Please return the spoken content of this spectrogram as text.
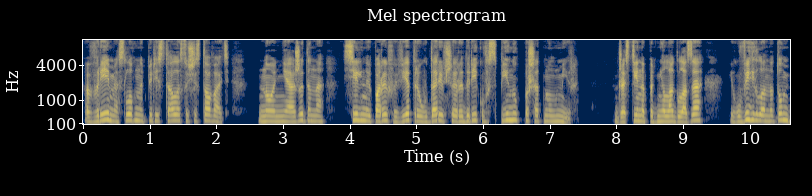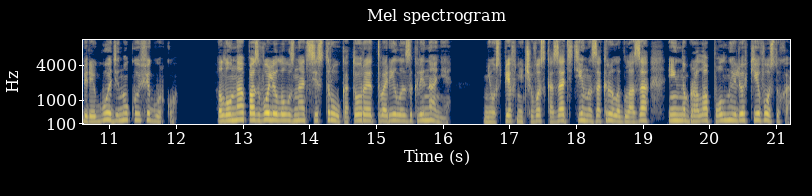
Время словно перестало существовать, но неожиданно Сильный порыв ветра, ударивший Родерику в спину, пошатнул мир. Джастина подняла глаза и увидела на том берегу одинокую фигурку. Луна позволила узнать сестру, которая творила заклинание. Не успев ничего сказать, Тина закрыла глаза и набрала полные легкие воздуха.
